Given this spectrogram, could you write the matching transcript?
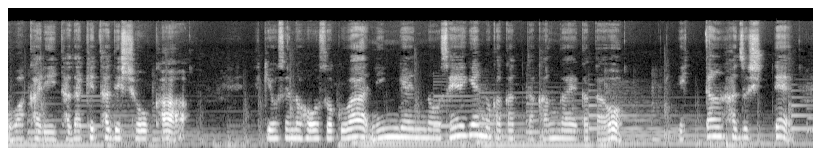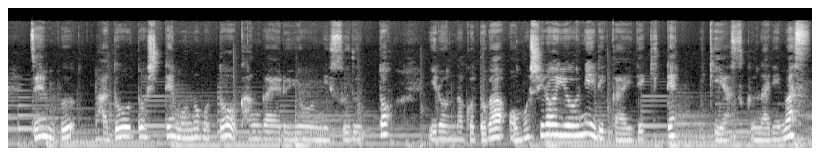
お分かりいただけたでしょうか？引き寄せの法則は人間の制限のかかった考え方を一旦外して全部波動として物事を考えるようにするといろんなことが面白いように理解できて生きやすくなります。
